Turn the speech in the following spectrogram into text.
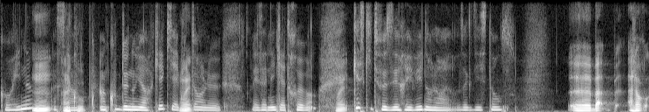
Corinne. Mm, C'est un couple. Un couple de New-Yorkais qui habitent Ouais. dans, le, dans les années 80. Ouais. Qu'est-ce qui te faisait rêver dans leurs existences? Euh, bah, alors,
